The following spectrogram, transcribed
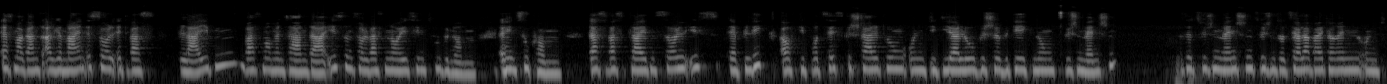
Erstmal ganz allgemein, es soll etwas bleiben, was momentan da ist und soll was Neues hinzugenommen, äh, hinzukommen. Das, was bleiben soll, ist der Blick auf die Prozessgestaltung und die dialogische Begegnung zwischen Menschen. Also zwischen Menschen, zwischen Sozialarbeiterinnen und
